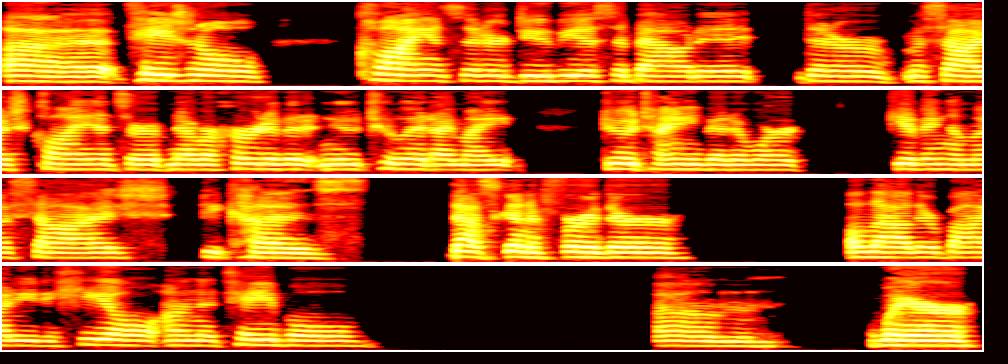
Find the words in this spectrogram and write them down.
uh, occasional clients that are dubious about it, that are massage clients or have never heard of it, new to it. I might do a tiny bit of work giving a massage because that's going to further allow their body to heal on the table um, where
